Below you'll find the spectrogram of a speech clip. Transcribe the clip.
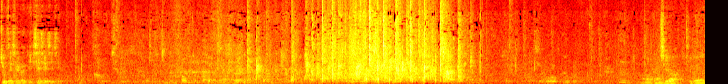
就这些问题，谢谢，谢谢。啊，感谢啊，这个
